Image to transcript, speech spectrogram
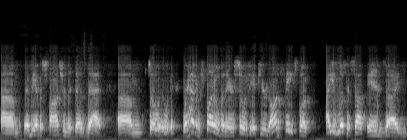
Um, and we have a sponsor that does that. Um, so we're having fun over there. So if, if you're on Facebook, how you look us up is uh,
